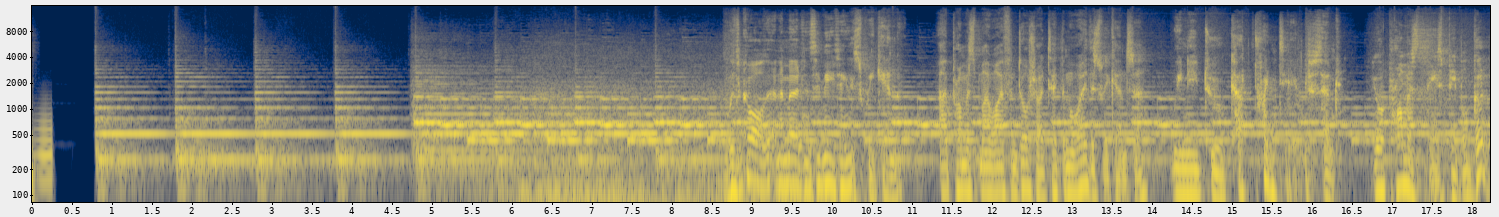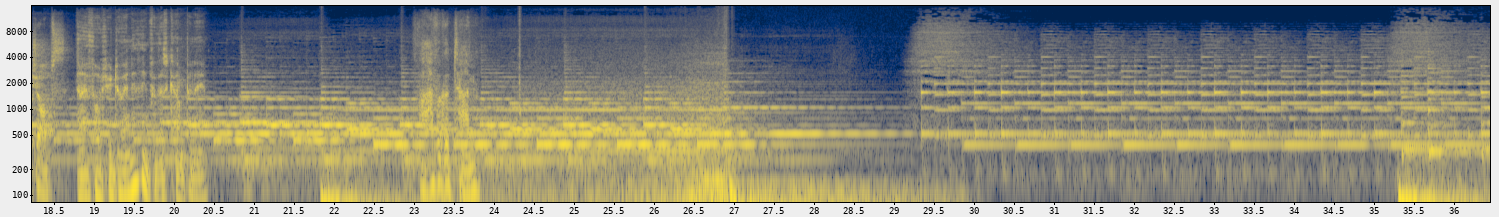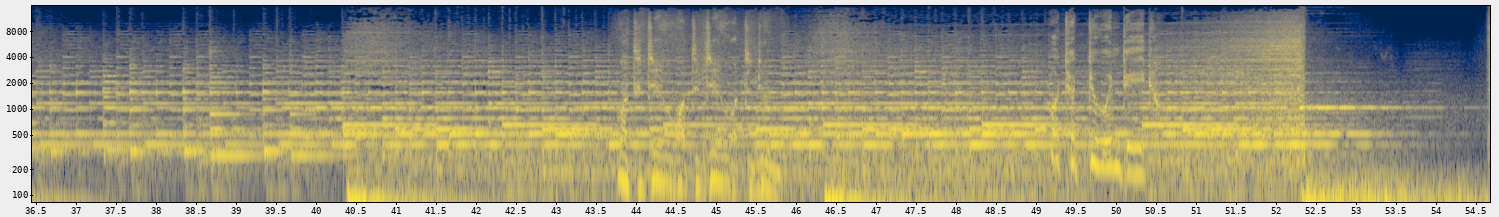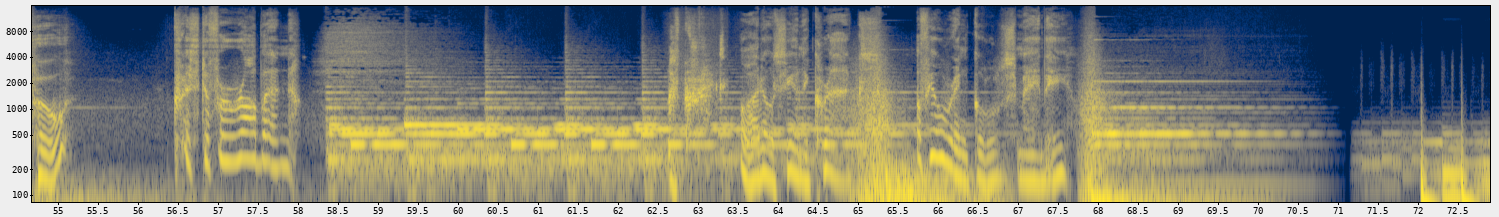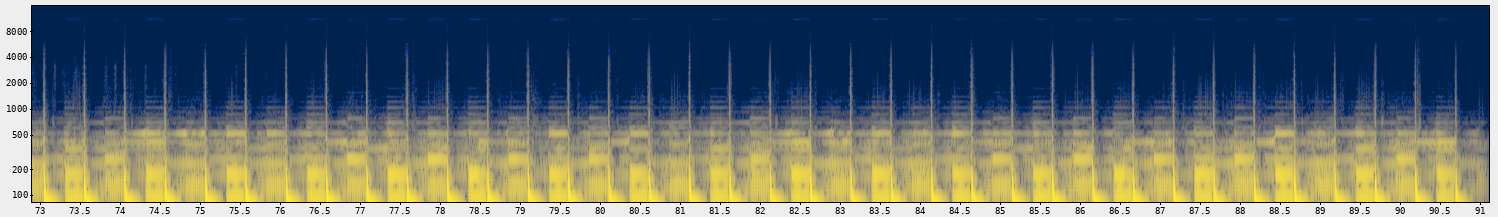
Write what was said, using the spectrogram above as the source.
We've called an emergency meeting this weekend. I promised my wife and daughter I'd take them away this weekend, sir. We need to cut 20%. You promised these people good jobs. I thought you'd do anything for this company. Well, have a good time. What to do, what to do, what to do. What to do indeed. Who? Christopher Robin. I've cracked. Oh, I don't see any cracks. A few wrinkles, maybe.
